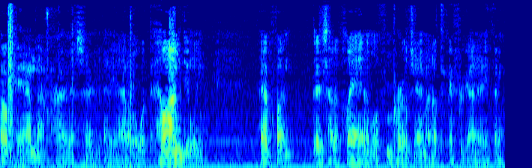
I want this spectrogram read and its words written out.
Okay, I'm not or any. I don't know what the hell I'm doing. Have fun. There's how to play Animal from Pearl Jam. I don't think I forgot anything.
